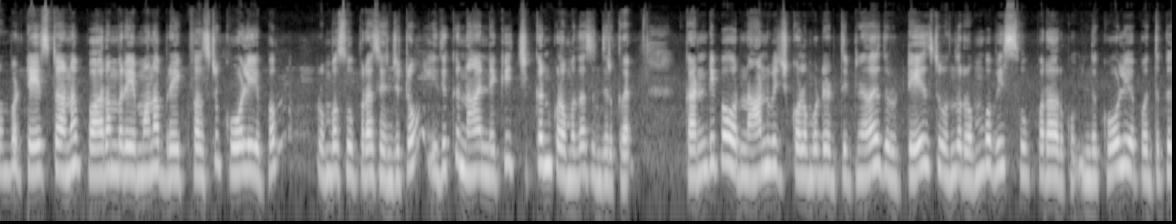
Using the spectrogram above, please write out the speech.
ரொம்ப டேஸ்ட்டான பாரம்பரியமான பிரேக்ஃபாஸ்ட்டு கோழியப்பம் ரொம்ப சூப்பராக செஞ்சுட்டோம். இதுக்கு நான் இன்றைக்கி சிக்கன் குழம்பு தான் செஞ்சுருக்கிறேன். கண்டிப்பாக ஒரு நான்வெஜ் குழம்போடு எடுத்துக்கிட்டிங்கன்னா தான் இதோட டேஸ்ட் வந்து ரொம்பவே சூப்பராக இருக்கும். இந்த கோழி அப்பத்துக்கு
